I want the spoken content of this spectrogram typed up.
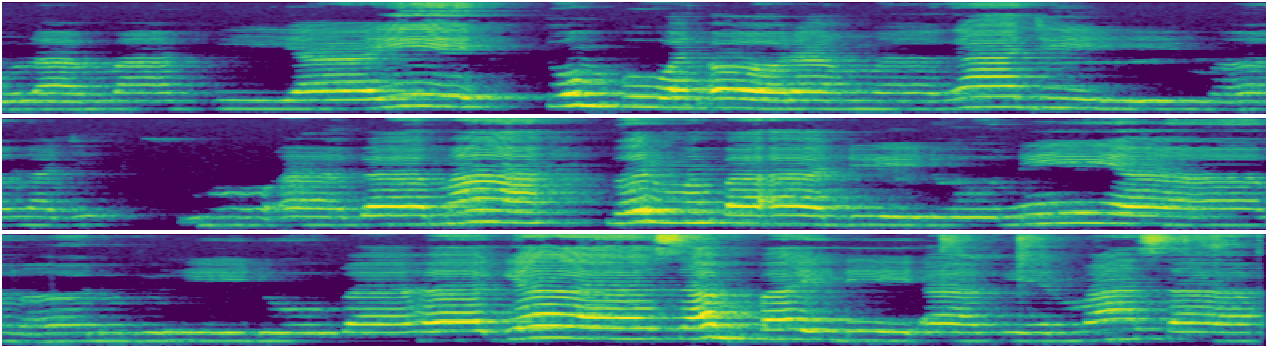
ulama kiai tumpuan orang mengaji mengaji agama bermanfaat di dunia menuju hidup bahagia sampai di akhir masa.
